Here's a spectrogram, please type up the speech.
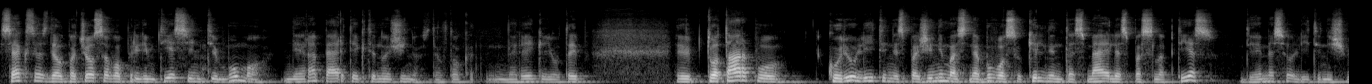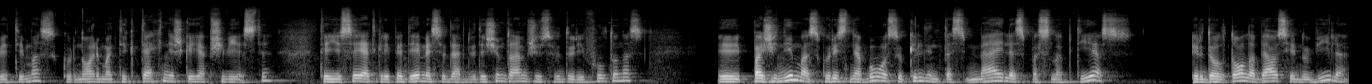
seksas dėl pačios savo prigimties intimumo nėra perteiktino žinios, dėl to, kad nereikia jau taip. E, tuo tarpu, kurių lytinis pažinimas nebuvo sukildintas meilės paslapties, dėmesio, lytinis švietimas, kur norima tik techniškai apšviesti. Tai jisai atkreipė dėmesį dar 20-ojo amžiaus vidury Fultonas. E, pažinimas, kuris nebuvo sukildintas meilės paslapties ir dėl to labiausiai nuvylę,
